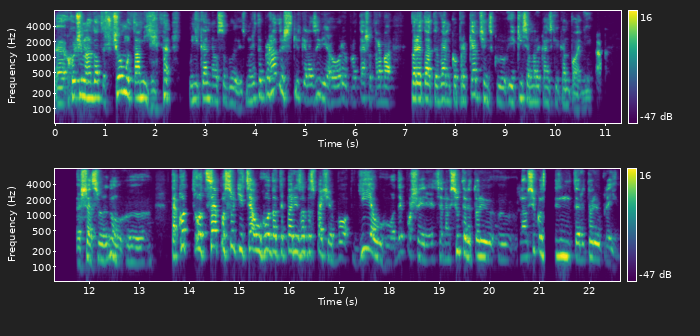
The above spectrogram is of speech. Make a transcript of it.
Е, хочу нагадати, в чому там є унікальна особливість. Може, ти пригадуєш, скільки разів я говорив про те, що треба передати Венко Прикерченську якійсь американській компанії? Так. Ще, ну, е, так от, от це, по суті, ця угода тепер і забезпечує, бо дія угоди поширюється на всю територію, е, на всю конституційну територію України.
